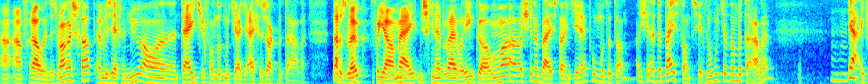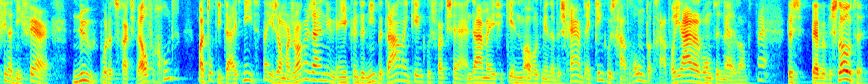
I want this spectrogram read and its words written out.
aan vrouwen in de zwangerschap. En we zeggen nu al een, een, tijdje van dat moet je uit je eigen zak betalen. Nou, dat is leuk voor jou en mij. Misschien hebben wij wel inkomen, maar als je een bijstandje hebt, hoe moet dat dan? Als je uit de bijstand zit, hoe moet je dat dan betalen? Mhm. Ja, ik vind dat niet fair. Nu wordt het straks wel vergoed, maar tot die tijd niet. Nou, je zal maar zwanger zijn nu en je kunt het niet betalen, een kinkhoestvaccin. En daarmee is je kind mogelijk minder beschermd. En kinkhoest gaat rond, dat gaat al jaren rond in Nederland. Ja. Dus we hebben besloten,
